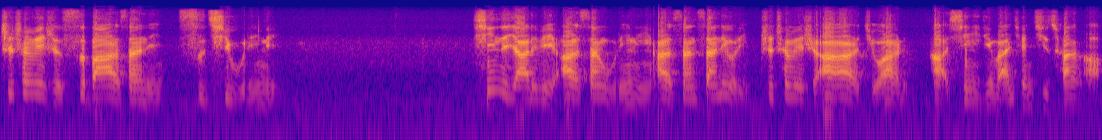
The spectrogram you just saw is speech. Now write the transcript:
支撑位是四八二三零四七五零零。锌的压力位二三五零零二三三六零，支撑位是二二九二零。啊，锌已经完全击穿啊，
